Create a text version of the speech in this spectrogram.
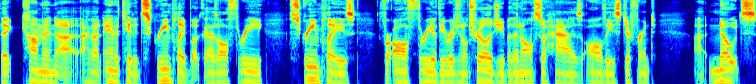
that come in. Uh, I have an annotated screenplay book that has all three screenplays for all three of the original trilogy, but then also has all these different uh, notes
